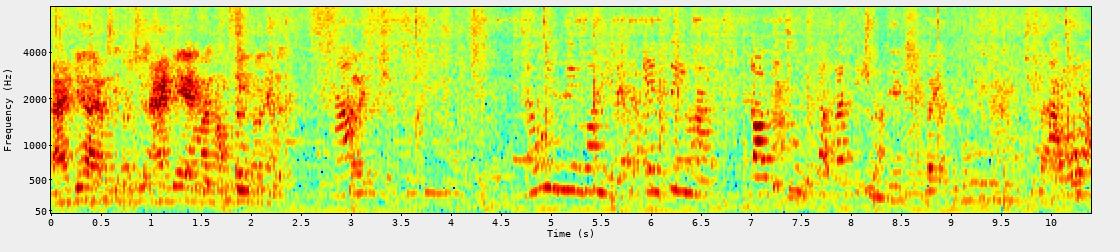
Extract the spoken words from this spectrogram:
Ai chứ em? Ai chứ em anh không tin nha. Hả? Đâu có liên quan gì đến em xin mà. Nói cái chung với cả ca sĩ mà. Đây là cái công ty công ty của chị à thế à?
